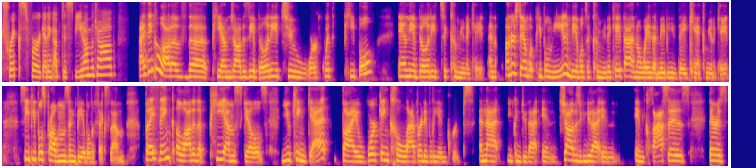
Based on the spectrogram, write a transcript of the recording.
tricks for getting up to speed on the job? I think a lot of the PM job is the ability to work with people and the ability to communicate and understand what people need and be able to communicate that in a way that maybe they can't communicate. See people's problems and be able to fix them. But I think a lot of the PM skills you can get by working collaboratively in groups. And that you can do that in jobs, you can do that in in classes. There's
